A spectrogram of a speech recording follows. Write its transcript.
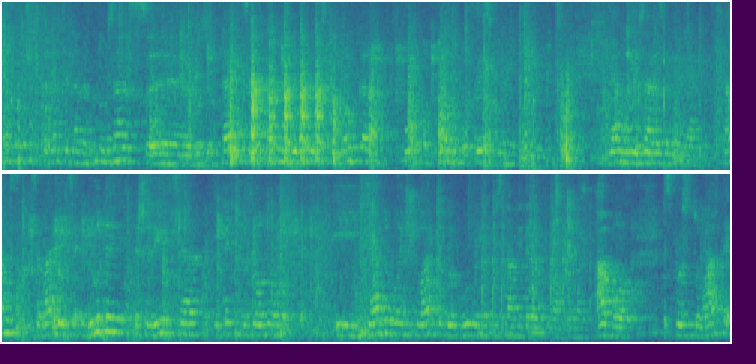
Я хочу сказати на рахунок зараз е, розробляється така мобільна установка по оприскуванню. Я буду зараз заявляти. Там заварюються люди, жаліються один через одного. І я думаю, що варто би було якось нам відреагувати на це. або спростувати,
